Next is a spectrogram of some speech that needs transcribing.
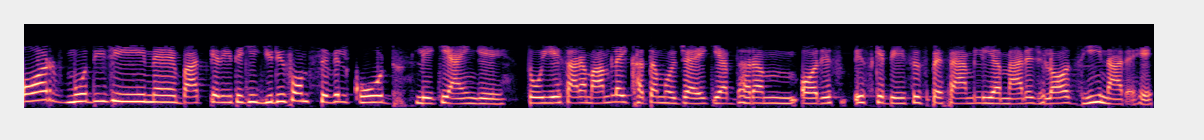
और मोदी जी ने बात करी थी कि यूनिफॉर्म सिविल कोड लेके आएँगे। तो ये सारा मामला ही खत्म हो जाए कि अब धर्म और इस इसके बेसिस पे फैमिली या मैरिज लॉज ही ना रहे।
